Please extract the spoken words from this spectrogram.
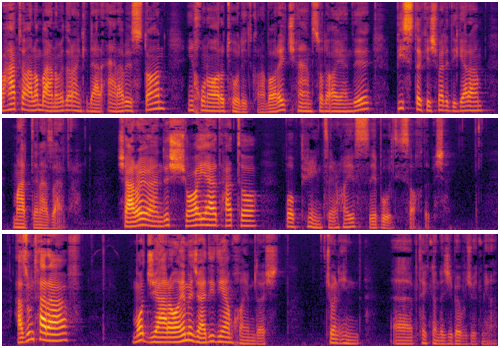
و حتی الان برنامه دارن که در عربستان این خونه ها رو تولید کنن. برای چند سال آینده 20 تا کشور دیگر هم مد نظر دارن. شهرهای آینده شاید حتی با پرینترهای سه بعدی ساخته بشن. از اون طرف ما جرائم جدیدی هم خواهیم داشت چون این تکنولوژی به وجود میاد.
